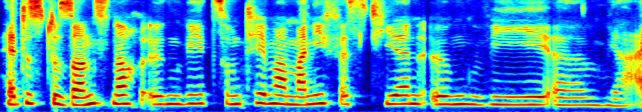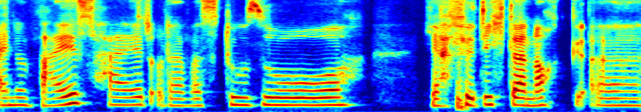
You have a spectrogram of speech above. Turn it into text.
Hättest du sonst noch irgendwie zum Thema Manifestieren irgendwie äh, ja, eine Weisheit oder was du so ja, für dich da noch äh,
